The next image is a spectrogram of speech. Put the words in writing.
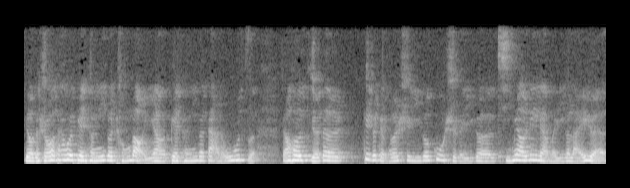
有的时候它会变成一个城堡一样，变成一个大的屋子。然后觉得这个整个是一个故事的一个奇妙力量的一个来源。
